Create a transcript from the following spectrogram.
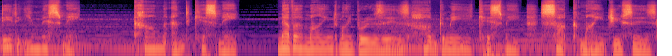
Did you miss me? Come and kiss me. Never mind my bruises, hug me, kiss me, suck my juices,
